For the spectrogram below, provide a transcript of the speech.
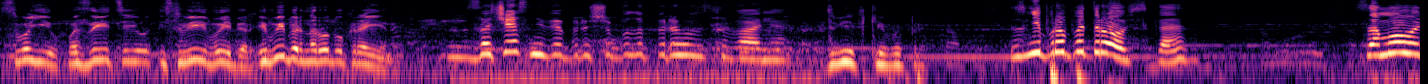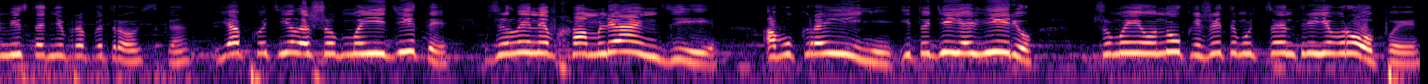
свою позицію і свій вибір, і вибір народу України. За чесні вибори, щоб було переголосування. Звідки ви представ? З Дніпропетровська. Самого міста Дніпропетровська. Я б хотіла, щоб мої діти жили не в Хамляндії, а в Україні. І тоді я вірю, що мої онуки житимуть в центрі Європи.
